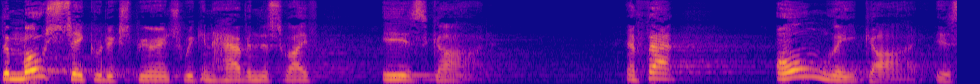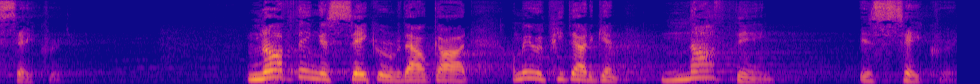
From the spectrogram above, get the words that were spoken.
The most sacred experience we can have in this life is God. In fact, only God is sacred. Nothing is sacred without God. Let me repeat that again. Nothing is sacred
